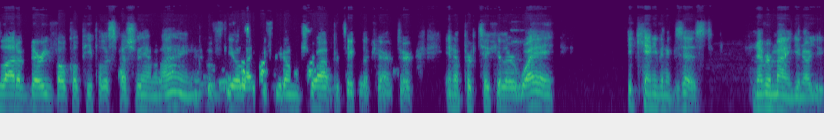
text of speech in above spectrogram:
a lot of very vocal people, especially online, who feel like if you don't draw a particular character in a particular way, it can't even exist. Never mind, you know, you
